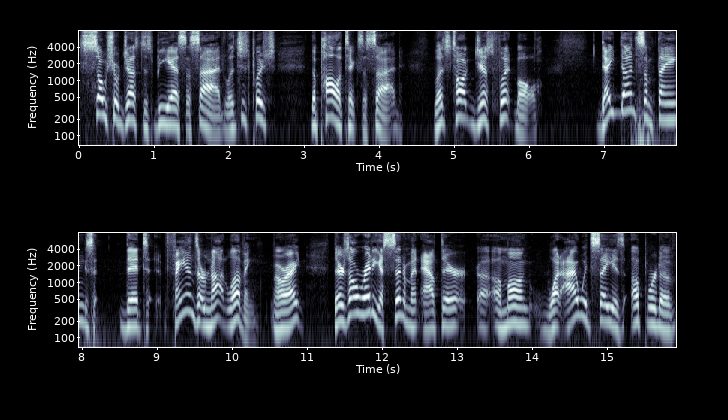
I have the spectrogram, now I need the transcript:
social justice BS aside. Let's just push the politics aside. Let's talk just football. They've done some things that fans are not loving. All right. There's already a sentiment out there uh, among what I would say is upward of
